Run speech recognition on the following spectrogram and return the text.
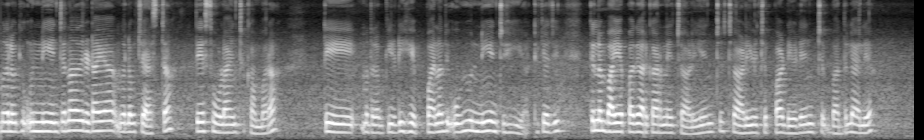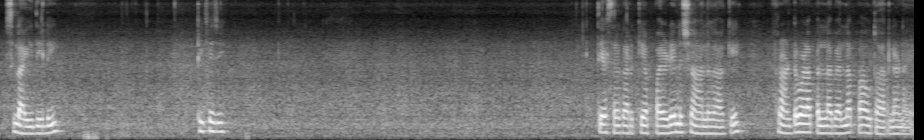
ਮਤਲਬ ਕਿ 19 ਇੰਚ ਇਹਨਾਂ ਦਾ ਜਿਹੜਾ ਆ, ਮਤਲਬ ਚੈਸਟ ਆ ਅਤੇ 16 ਇੰਚ ਕਮਰ ਆ ਅਤੇ ਮਤਲਬ ਕਿ ਜਿਹੜੀ ਹਿੱਪ ਆ ਇਹਨਾਂ ਦੀ ਉਹ ਵੀ 19 ਇੰਚ ਹੀ ਆ। ਠੀਕ ਹੈ ਜੀ? ਅਤੇ ਲੰਬਾਈ ਆਪਾਂ ਤਿਆਰ ਕਰਨੀ 40 ਇੰਚ। 40 ਵਿੱਚ ਆਪਾਂ 1.5 ਇੰਚ ਵੱਧ ਲੈ ਲਿਆ ਸਿਲਾਈ ਦੇ ਲਈ। ਠੀਕ ਹੈ ਜੀ? ਤੇ ਅਸਰ ਕਰਕੇ ਆਪਾਂ ਜਿਹੜੇ ਨਿਸ਼ਾਨ ਲਗਾ ਕੇ ਫਰੰਟ ਵਾਲਾ ਪੱਲਾ ਪਹਿਲਾਂ ਆਪਾਂ ਉਤਾਰ ਲੈਣਾ ਆ।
